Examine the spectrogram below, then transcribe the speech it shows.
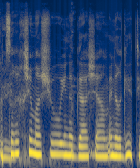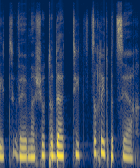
אוקיי. הוא צריך שמשהו ינגע שם אנרגטית, ומשהו תודעתית צריך להתפצח,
